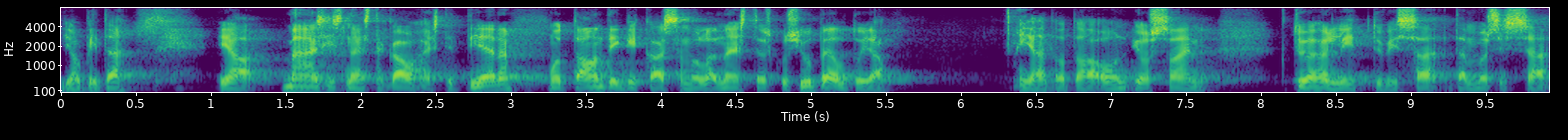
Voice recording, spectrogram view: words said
Joo, pitää. Ja mä en siis näistä kauheasti tiedä, mutta Antinkin kanssa me ollaan näistä joskus juteltu ja, ja tota, on jossain työhön liittyvissä tämmöisissä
